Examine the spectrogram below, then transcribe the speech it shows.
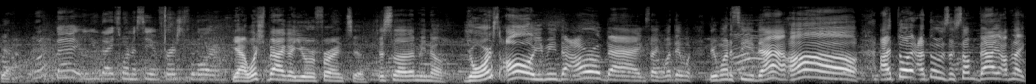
Yeah. You guys want to see in first floor? Yeah, which bag are you referring to? Just let me know. Yours? Oh, you mean the Arrow bags? Like what they they want to see that? Oh, I thought I thought it was some bag. I'm like,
